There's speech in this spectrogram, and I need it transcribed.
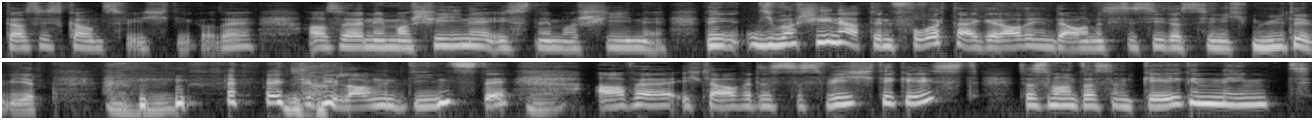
Das ist ganz wichtig, oder? Also eine Maschine ist eine Maschine. Die Maschine hat den Vorteil, gerade in der Anästhesie, dass sie nicht müde wird. Mhm. Für ja. die langen Dienste. Ja. Aber ich glaube, dass das wichtig ist, dass man das entgegennimmt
